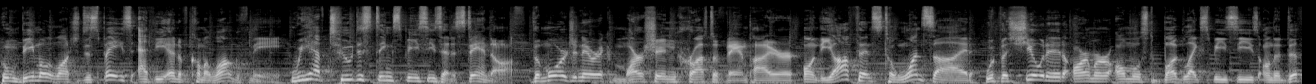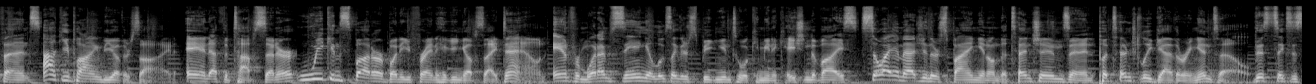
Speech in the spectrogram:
whom BMO launched into space at the end of Come Along With Me. We have two distinct species at a standoff, the more generic Martian crossed with vampire on the offense to one side, with a shielded, armor, almost bug-like species on the defense occupying the other side. And at the top center, we can spot our bunny friend hanging upside down, and from what I'm seeing, it looks like they're speaking into a communication device, so I imagine they're spying in on the 10 and potentially gathering intel. This takes us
